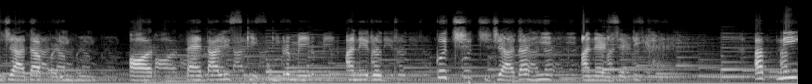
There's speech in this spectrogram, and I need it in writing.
ज़्यादा बड़ी हूँ और 45 की उम्र में अनिरुद्ध कुछ ज़्यादा ही एनर्जेटिक है। अपनी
